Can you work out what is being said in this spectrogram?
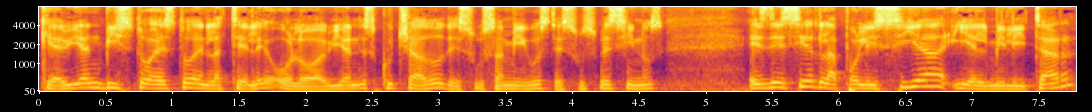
que habían visto esto en la tele o lo habían escuchado de sus amigos, de sus vecinos. Es decir, la policía y el militar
